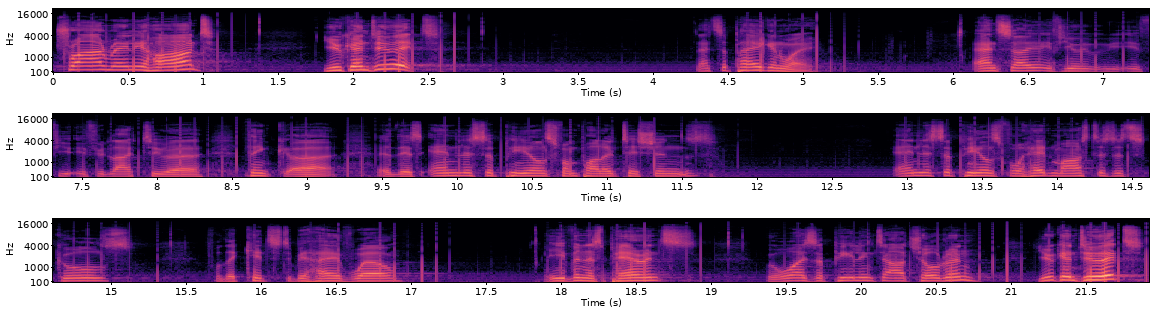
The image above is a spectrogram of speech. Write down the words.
try really hard, you can do it. That's a pagan way. And so, if, you, if, you, if you'd like to uh, think, uh, there's endless appeals from politicians, endless appeals for headmasters at schools, for the kids to behave well. Even as parents, we're always appealing to our children. You can do it.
